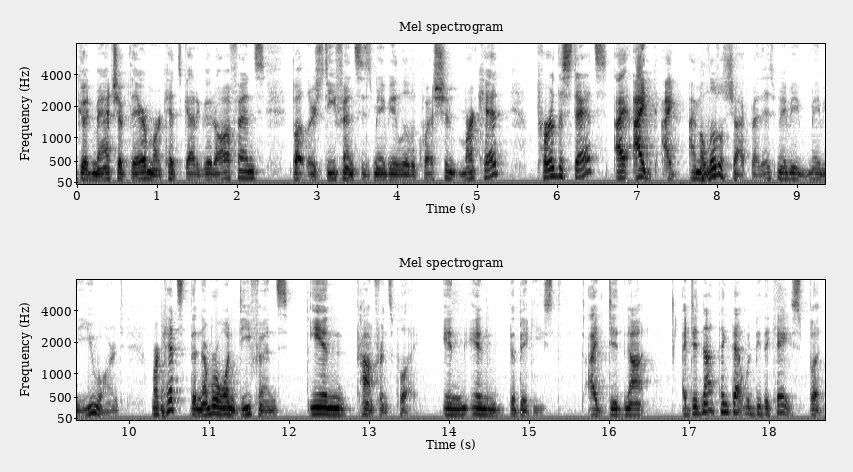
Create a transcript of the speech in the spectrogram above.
good matchup there. Marquette's got a good offense. Butler's defense is maybe a little question. Marquette, per the stats, I I, I I'm a little shocked by this. Maybe maybe you aren't. Marquette's the number one defense in conference play in in the Big East. I did not I did not think that would be the case, but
